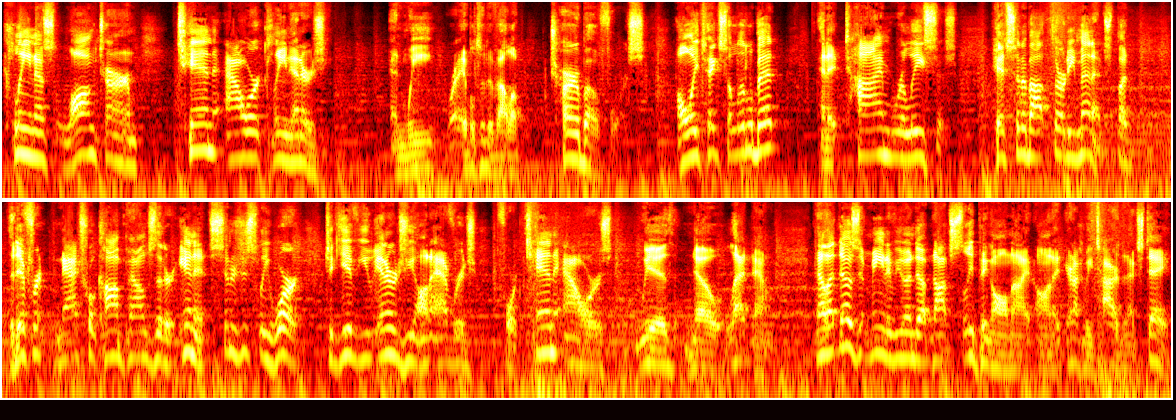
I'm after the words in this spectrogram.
cleanest, long term 10 hour clean energy. And we were able to develop Turbo Force. Only takes a little bit and it time releases. Hits in about 30 minutes, but the different natural compounds that are in it synergistically work to give you energy on average for 10 hours with no letdown. Now, that doesn't mean if you end up not sleeping all night on it, you're not gonna be tired the next day.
